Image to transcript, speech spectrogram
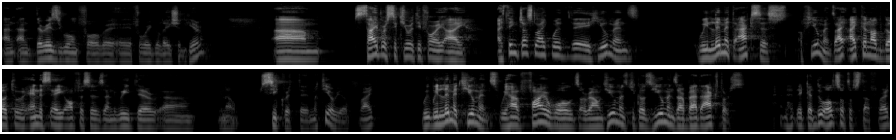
And, and there is room for, uh, for regulation here. Um, cybersecurity for AI. I think just like with the humans, we limit access of humans. I, I cannot go to NSA offices and read their, um, you know, secret uh, material, right? We, we limit humans. We have firewalls around humans because humans are bad actors. they can do all sorts of stuff, right?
